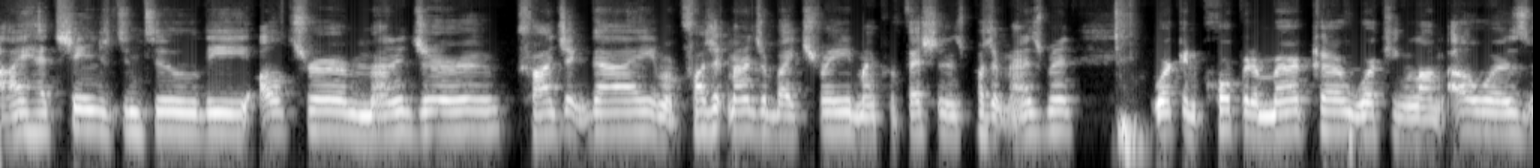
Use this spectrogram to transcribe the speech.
I had changed into the ultra manager project guy. I'm a project manager by trade. My profession is project management. Work in corporate America, working long hours,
